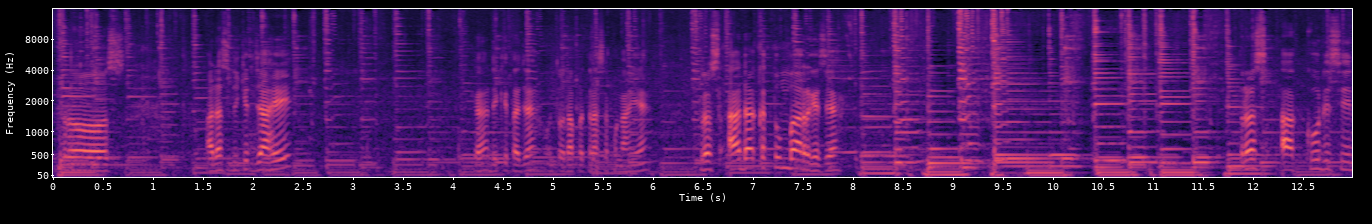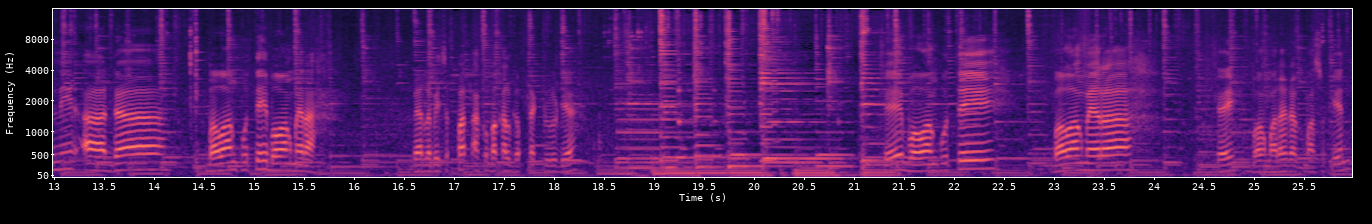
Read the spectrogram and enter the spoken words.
Terus ada sedikit jahe ya dikit aja untuk dapat rasa pengahnya terus ada ketumbar guys ya. Terus aku di sini ada bawang putih bawang merah. Biar lebih cepat aku bakal geprek dulu dia. Oke bawang putih bawang merah. Oke bawang merah udah aku masukin.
